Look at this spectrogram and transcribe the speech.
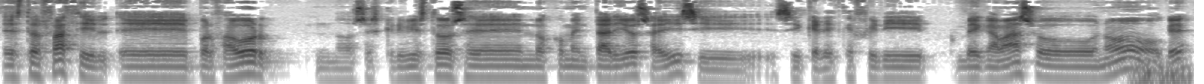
esto es fácil. Eh, por favor, nos escribís todos en los comentarios ahí si, si queréis que Philip venga más o no, o qué,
